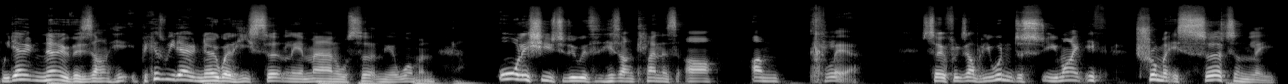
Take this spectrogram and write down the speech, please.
We don't know this is because we don't know whether he's certainly a man or certainly a woman all issues to do with his uncleanness are unclear. So, for example, you wouldn't just, you might, if truma is certainly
